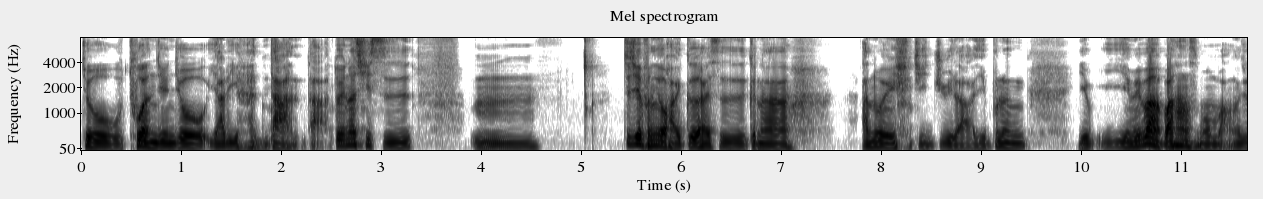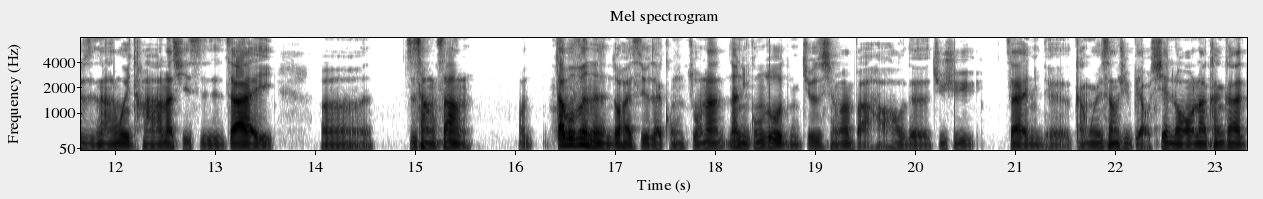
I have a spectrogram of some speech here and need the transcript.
就突然间就压力很大很大。对，那其实，嗯，这些朋友海哥还是跟他安慰几句啦，也不能，也也没办法帮上什么忙，就只能安慰他。那其实在，在呃职场上，大部分的人都还是有在工作。那那你工作，你就是想办法好好的继续。在你的岗位上去表现喽，那看看，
